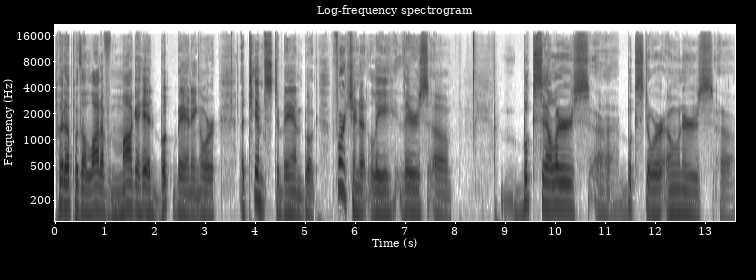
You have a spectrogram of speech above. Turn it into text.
put up with a lot of MAGA book banning or attempts to ban book. Fortunately, there's uh, booksellers, uh, bookstore owners, uh,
